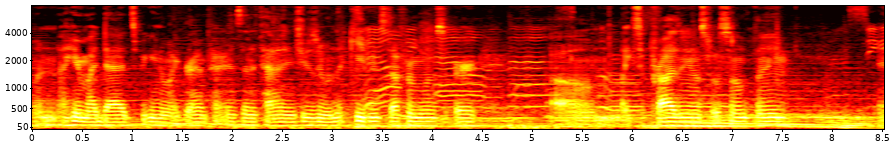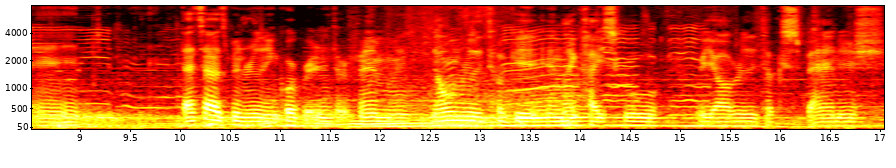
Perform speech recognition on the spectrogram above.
when I hear my dad speaking to my grandparents in Italian, it's usually when they're keeping stuff from us or um, like surprising us with something. And that's how it's been really incorporated into our family. No one really took it in like high school. We all really took Spanish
